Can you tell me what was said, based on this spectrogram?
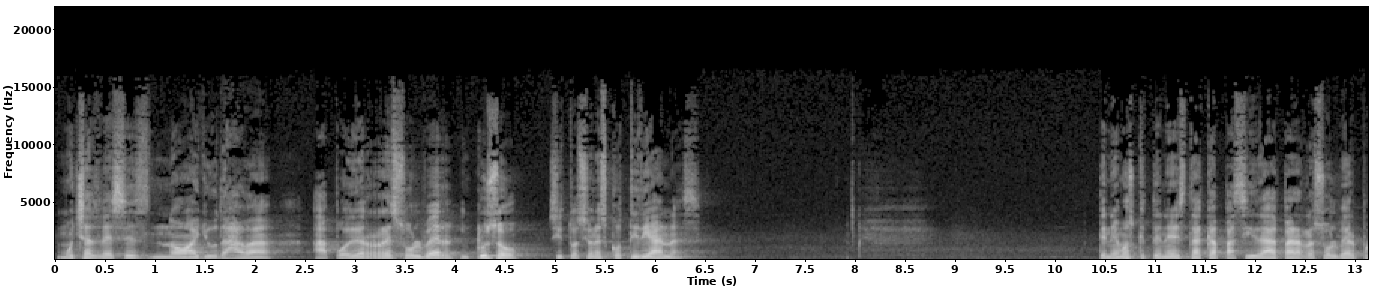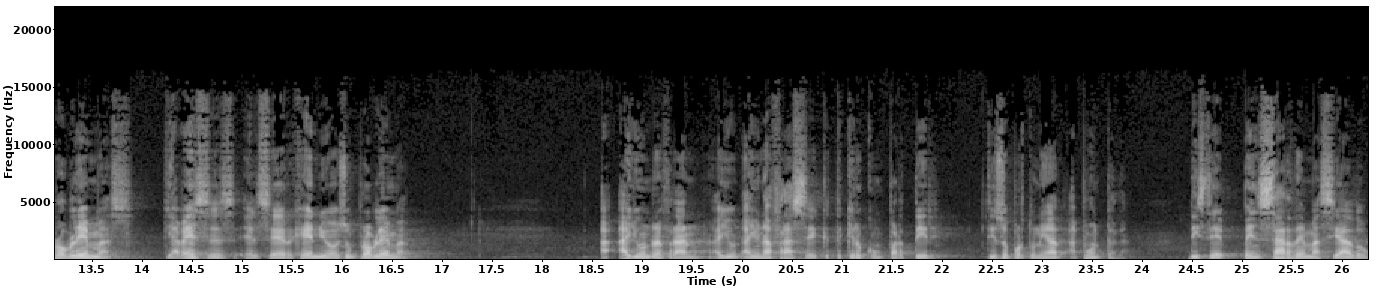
muchas veces no ayudaba a poder resolver incluso situaciones cotidianas. Tenemos que tener esta capacidad para resolver problemas. Y a veces el ser genio es un problema. Hay un refrán, hay, una frase que te quiero compartir. Tienes oportunidad, apúntala. Dice, pensar demasiado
